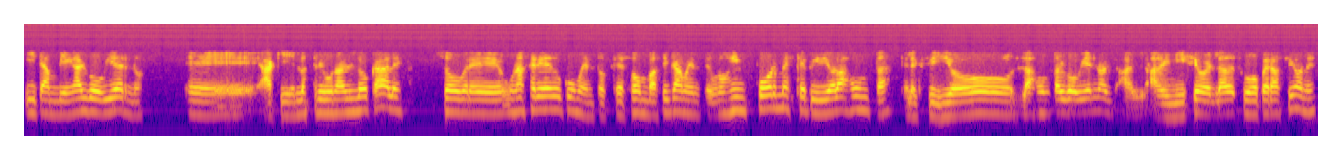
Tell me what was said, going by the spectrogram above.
y también al gobierno eh, aquí en los tribunales locales sobre una serie de documentos que son básicamente unos informes que pidió la Junta, que le exigió la Junta al gobierno al, inicio ¿verdad? de sus operaciones,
